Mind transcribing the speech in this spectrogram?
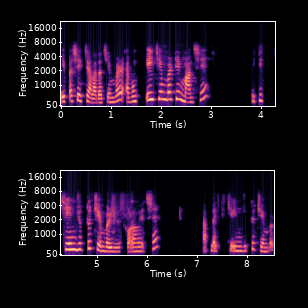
এই পাশে একটি আলাদা চেম্বার এবং এই চেম্বারটির মাঝে একটি চেন যুক্ত চেম্বার ইউজ করা হয়েছে। পাতলা একটি চেন যুক্ত চেম্বার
